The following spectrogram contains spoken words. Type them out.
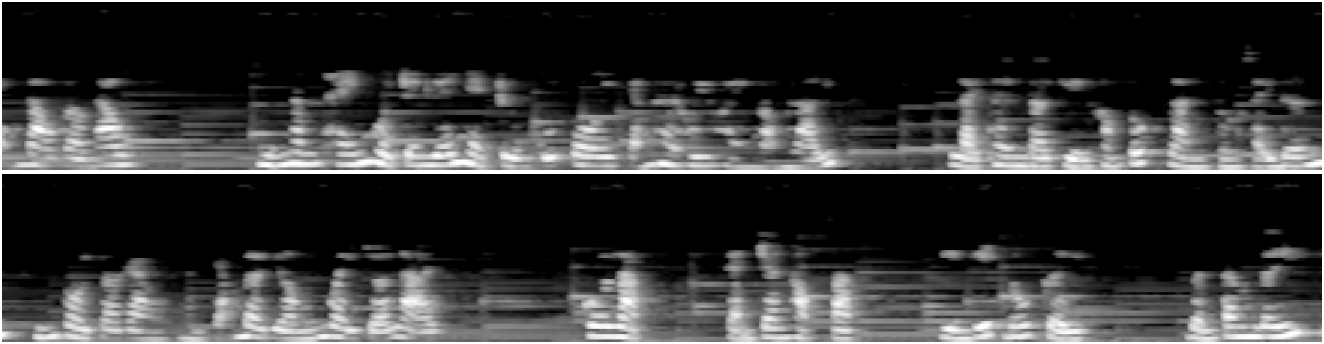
chẳng đầu vào đâu. Những năm tháng ngồi trên ghế nhà trường của tôi chẳng hề huy hoàng lộng lẫy. Lại thêm đôi chuyện không tốt lành từng xảy đến khiến tôi cho rằng mình chẳng bao giờ muốn quay trở lại. Cô lập, cạnh tranh học tập, ghen ghét đố kỵ, bệnh tâm lý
